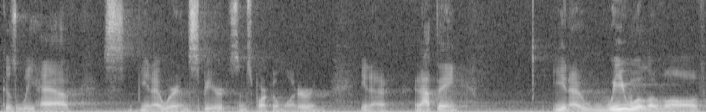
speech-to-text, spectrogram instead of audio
because we have, you know, we're in spirits and sparkling water, and you know, and I think you know, we will evolve.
